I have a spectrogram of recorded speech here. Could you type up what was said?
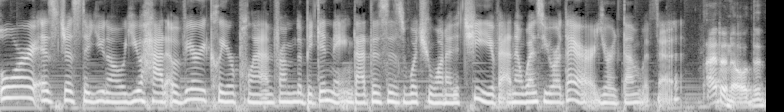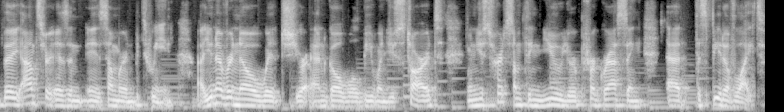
Or it's just, you know, you had a very clear plan from the beginning that this is what you want to achieve. And then once you are there, you're done with it. I don't know. The, the answer is, in, is somewhere in between. Uh, you never know which your end goal will be when you start. When you start something new, you're progressing at the speed of light.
